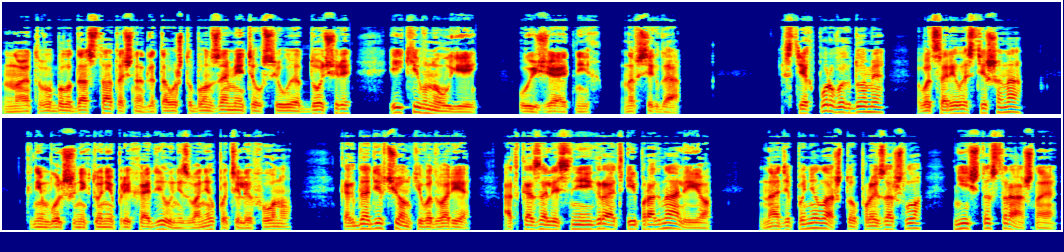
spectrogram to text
но этого было достаточно для того, чтобы он заметил силуэт дочери и кивнул ей, уезжая от них навсегда. С тех пор в их доме воцарилась тишина. К ним больше никто не приходил и не звонил по телефону. Когда девчонки во дворе отказались с ней играть и прогнали ее, Надя поняла, что произошло нечто страшное.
